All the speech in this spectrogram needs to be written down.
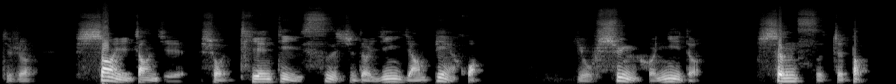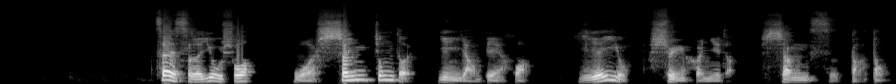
就是说上一章节说天地四时的阴阳变化，有顺和逆的生死之道。在此呢，又说我身中的阴阳变化，也有顺和逆的生死大道。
